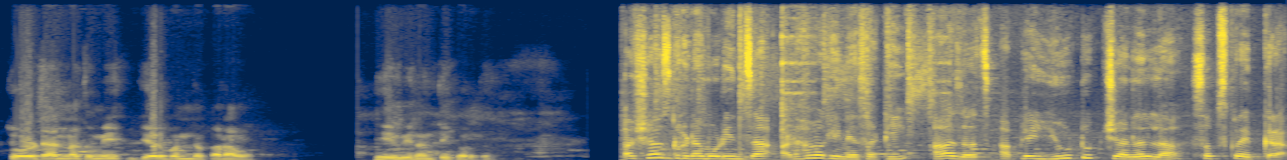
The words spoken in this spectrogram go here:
चोरट्यांना तुम्ही जेरबंद करावं. ही विनंती करतो. अशाच घडामोडींचा आढावा घेण्यासाठी आजच आपल्या यूट्यूब चॅनलला सबस्क्राईब करा.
